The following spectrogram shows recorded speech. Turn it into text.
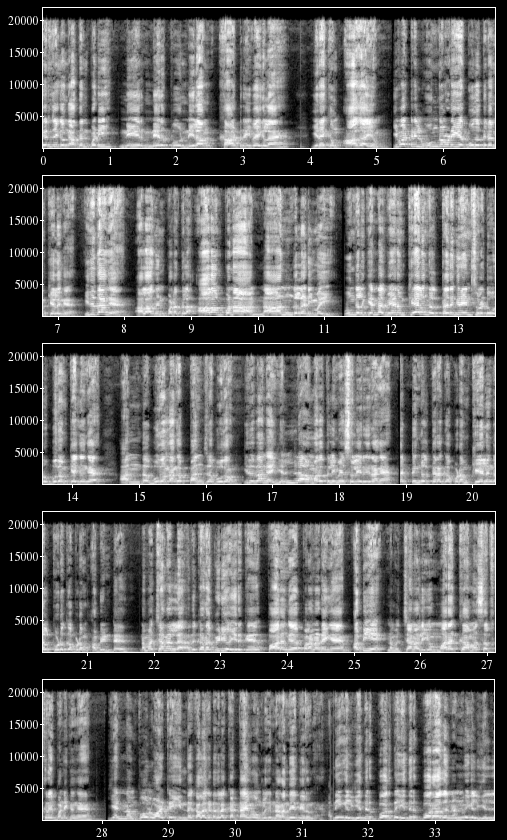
தெரிஞ்சுக்கோங்க. அதன்படி நீர் நெருப்பு நிலம் காற்று இவைகளை இணைக்கும் ஆகாயம். இவற்றில் உங்களுடைய பூதத்திடம் கேளுங்க. இதுதாங்க அலாதின் படத்துல ஆலம்பனா நான் உங்கள் அடிமை. உங்களுக்கு என்ன வேணும் கேளுங்கள் தருகிறேன்னு சொல்லிட்டு ஒரு பூதம் கேக்குங்க. அந்த பூதம் தாங்க பஞ்சபூதம். இதுதாங்க எல்லா மதத்திலையுமே சொல்லி இருக்கிறாங்க தட்டுங்கள் திறக்கப்படும் கேளுங்கள் கொடுக்கப்படும் அப்படின்ட்டு. நம்ம சேனல்ல அதுக்கான வீடியோ இருக்கு. பாருங்க பலனடைங்க. அப்படியே நம்ம சேனலையும் மறக்காம சப்ஸ்கிரைப் பண்ணிக்கோங்க. எண்ணம் போல் வாழ்க்கை இந்த காலகட்டத்தில் கட்டாயமா உங்களுக்கு நடந்தே தீருங்க. நீங்கள் எதிர்பார்த்த எதிர்பாராத நன்மைகள் எல்லாம்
